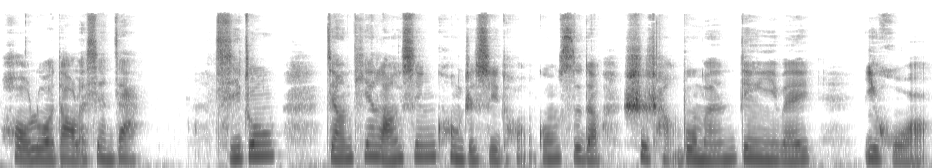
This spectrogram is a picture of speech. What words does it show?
后落到了现在。其中将天狼星控制系统公司的市场部门定义为一伙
